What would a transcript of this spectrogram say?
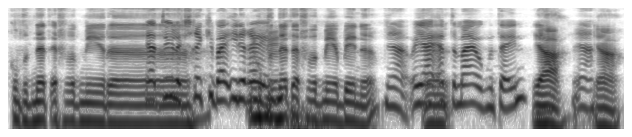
komt het net even wat meer... eh, Ja, tuurlijk schrik je bij Komt het iedereen. net even wat meer binnen. Ja, maar jij Eh, appte mij ook meteen. Ja, ja. Ja.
